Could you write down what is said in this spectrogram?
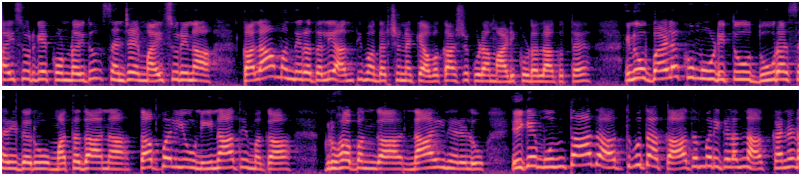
ಮೈಸೂರಿಗೆ ಕೊಂಡೊಯ್ದು ಸಂಜೆ ಮೈಸೂರಿನ ಕಲಾಮಂದಿರದಲ್ಲಿ ಅಂತಿಮ ದರ್ಶನಕ್ಕೆ ಅವಕಾಶ ಕೂಡ ಮಾಡಿಕೊಡಲಾಗುತ್ತೆ. ಇನ್ನು ಬೆಳಕು ಮೂಡಿತು, ದೂರ ಸರಿದರು ಮತದಾನ, ತಬ್ಬಲಿಯು ನೀನಾದೆ ಮಗ. ಗೃಹಭಂಗ, ನಾಯಿ ನೆರಳು, ಹೀಗೆ ಮುಂತಾದ ಅದ್ಭುತ ಕಾದಂಬರಿಗಳನ್ನ ಕನ್ನಡ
